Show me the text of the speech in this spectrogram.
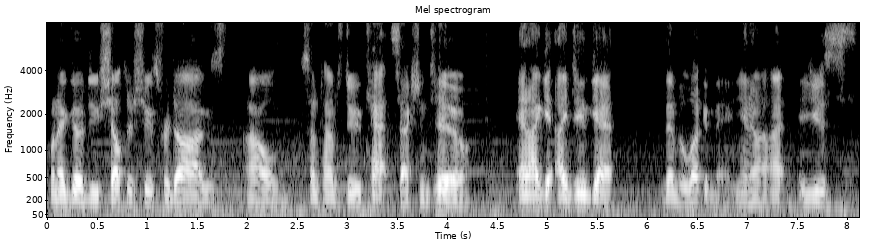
when I go do shelter shoots for dogs, I'll sometimes do cat section too, and I get I do get them to look at me. You know, I you just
